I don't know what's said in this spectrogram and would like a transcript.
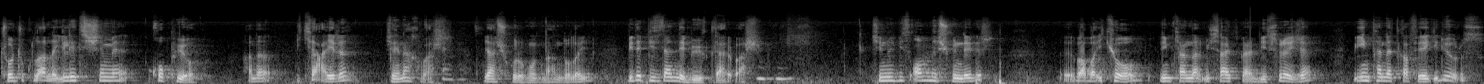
çocuklarla iletişimi kopuyor. Hani iki ayrı cenah var yaş grubundan dolayı. Bir de bizden de büyükler var. Şimdi biz 15 günde bir e, baba iki oğul imkanlar müsait verdiği sürece bir internet kafeye gidiyoruz.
